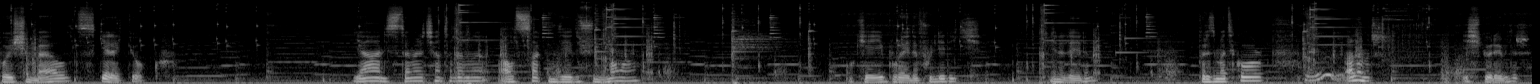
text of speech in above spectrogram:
Position Belt gerek yok. Yani stamina çantalarını alsak mı diye düşündüm ama Okey burayı da fullledik. Yenileyelim. Prismatic Orb alınır. İş görebilir.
